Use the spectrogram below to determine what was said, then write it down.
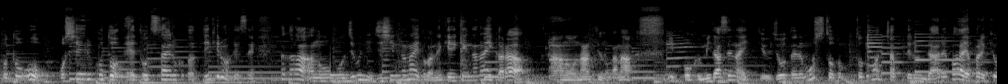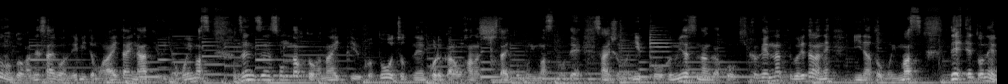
ことを教えること、えーと、伝えることができるわけですね。だから、あの、自分に自信がないとかね、経験がないから、あの、なんていうのかな、一歩踏み出せないっていう状態でもしとどまっちゃってるんであれば、やっぱり今日の動画ね、最後まで見てもらいたいなというふうに思います。全然そんなことがないっていうことをちょっとね、これからお話ししたいと思いますので、最初の一歩を踏み出すなんかこう、きっかけになってくれたらね、いいなと思います。で、えっとね、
